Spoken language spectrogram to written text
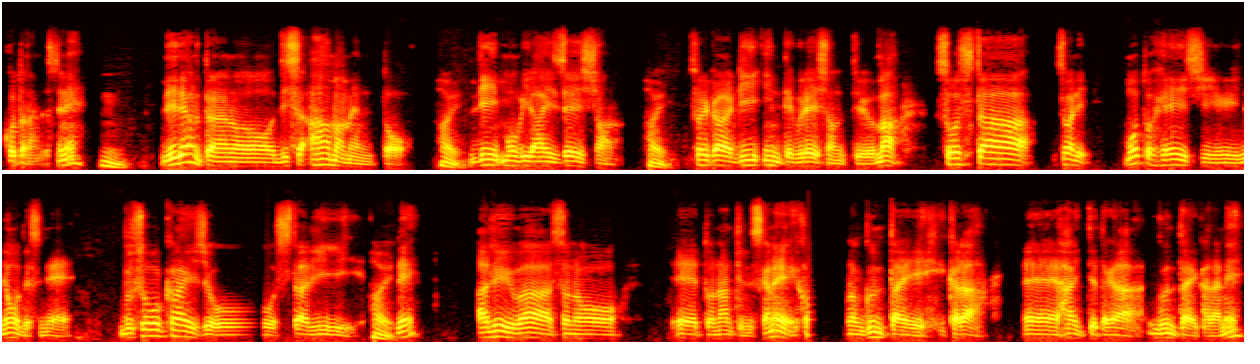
ことなんですね。うん。DDR ってのはあの、 disarmament、はい。 demobilization、はい。それから reintegration っていう、まあ、そうした、つまり、元兵士のですね、武装解除をしたり、はい。ね、あるいは、その、えっ、と、なんていうんですかね、この軍隊から、えー入ってたが、軍隊からね、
